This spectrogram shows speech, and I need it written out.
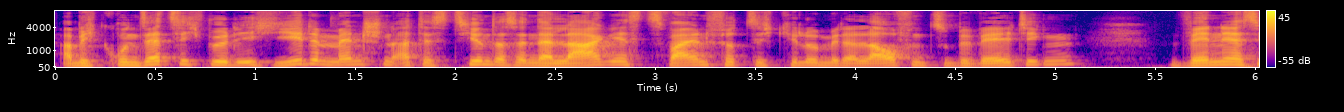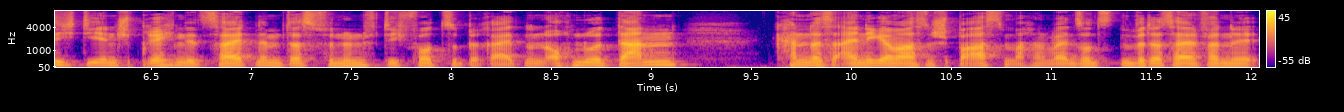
Aber ich grundsätzlich würde ich jedem Menschen attestieren, dass er in der Lage ist, 42 Kilometer Laufen zu bewältigen, wenn er sich die entsprechende Zeit nimmt, das vernünftig vorzubereiten. Und auch nur dann kann das einigermaßen Spaß machen, weil ansonsten wird das einfach eine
